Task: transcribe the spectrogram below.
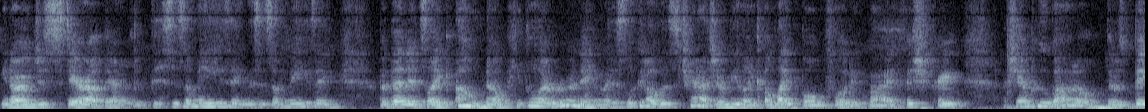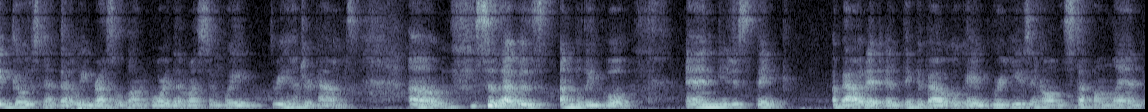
you know, I would just stare out there and I was like, this is amazing. This is amazing. But then it's like, oh no, people are ruining this. Look at all this trash. It would be like a light bulb floating by, a fish crate, a shampoo bottle. There was a big ghost net that we wrestled on board that must have weighed 300 pounds. Um, so that was unbelievable. And you just think about it and think about, okay, we're using all this stuff on land.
